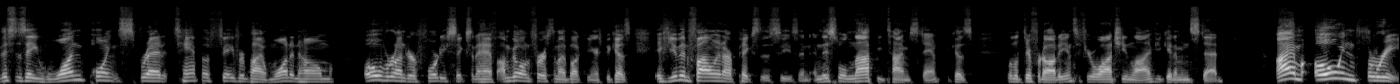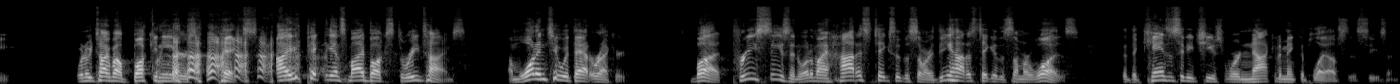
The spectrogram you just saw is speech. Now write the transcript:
This is a one point spread. Tampa favored by one at home. over under 46 and a half. I'm going first in my Buccaneers because if you've been following our picks this season, and this will not be time stamped because a little different audience. If you're watching live, you get them instead. I'm 0 and 3 when we talk about Buccaneers picks. I've picked against my Bucks three times. I'm one and two with that record. But preseason, one of my hottest takes of the summer, the hottest take of the summer was that the Kansas City Chiefs were not going to make the playoffs this season.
